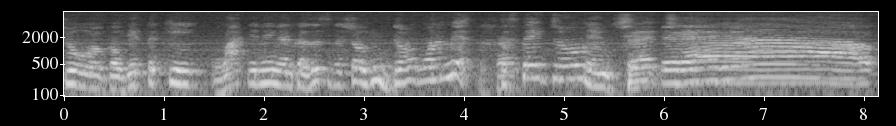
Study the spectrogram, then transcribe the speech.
sure, go get the key, lock it in there, because this is the show you don't want to miss. So stay tuned and check, check it out. out.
